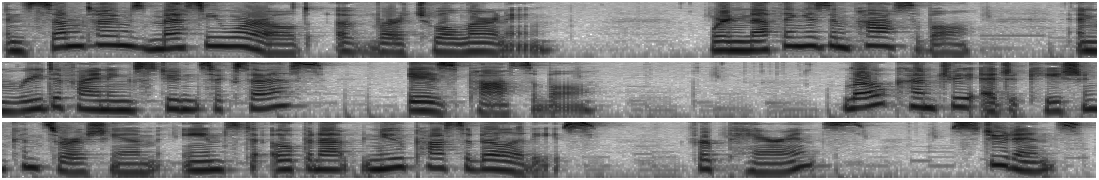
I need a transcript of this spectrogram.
and sometimes messy world of virtual learning, where nothing is impossible and redefining student success is possible. Low Country Education Consortium aims to open up new possibilities for parents, students,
